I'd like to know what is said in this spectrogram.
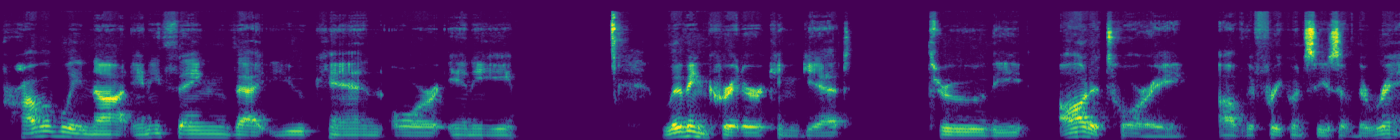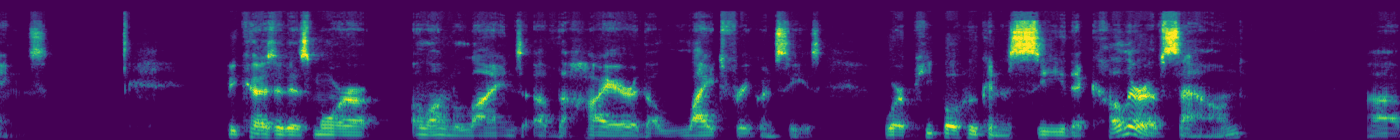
probably not anything that you can or any living critter can get through the auditory of the frequencies of the rings because it is more along the lines of the higher the light frequencies, where people who can see the color of sound, uh,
